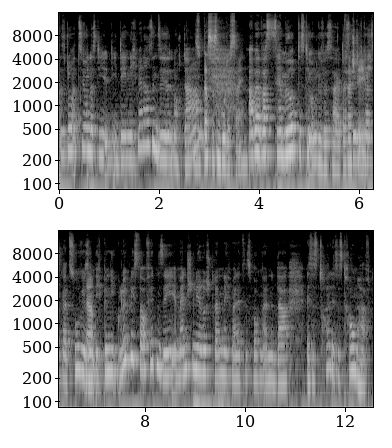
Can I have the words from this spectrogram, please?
Stresssituation, dass die, die Ideen nicht mehr da sind. Sie sind noch da. Also das ist ein gutes Zeichen. Aber was zermürbt, ist die Ungewissheit. Das gebe Verstehe ich ich. ganz klar zu. Wir Ja. sind, ich bin die glücklichste auf Hittensee. Menschenleere Strände. Ich war letztes Wochenende da. Es ist toll, es ist traumhaft.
